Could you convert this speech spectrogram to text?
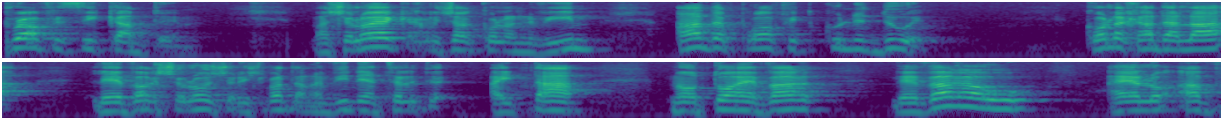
Prophecy come to him. מה שלא היה כך לשאר כל הנביאים, other prophet couldn't do it. כל אחד עלה לאיבר שלו שנשמת הנביא נאצלת הייתה מאותו האיבר, ואיבר ההוא היה לו אב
